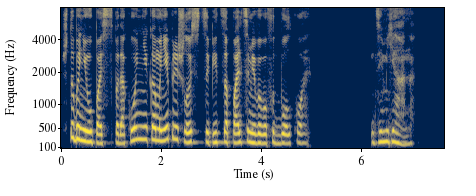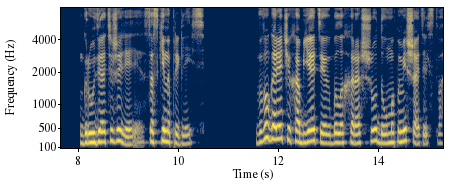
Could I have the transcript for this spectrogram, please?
Чтобы не упасть с подоконника, мне пришлось вцепиться пальцами в его футболку. «Демьян». Груди отяжелели, соски напряглись. В его горячих объятиях было хорошо до умопомешательства.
